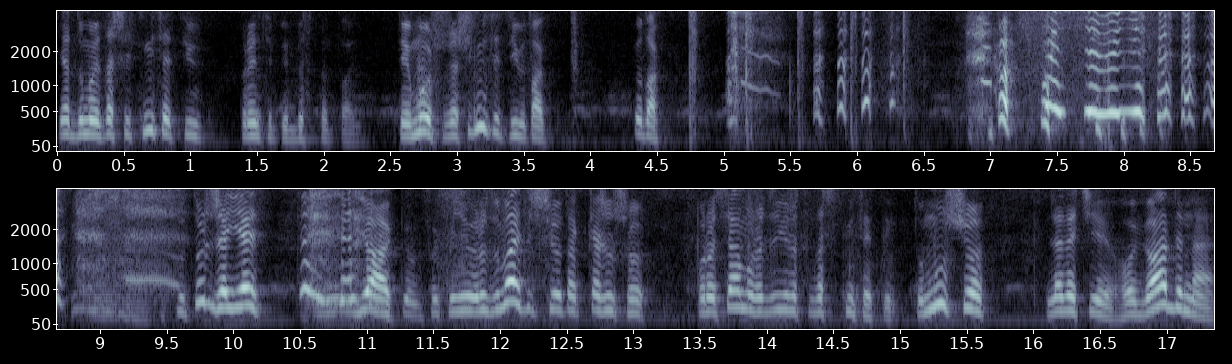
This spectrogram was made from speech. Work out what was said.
я думаю, за 6 місяців, в принципі, без питань. Ти можеш вже 6 місяців отак. Отак. Ще мені. Ну, тут же є, як, ви розумієте, що я так кажу, що порося може двіжитися за 6 місяців. Тому що, глядачі, говядина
